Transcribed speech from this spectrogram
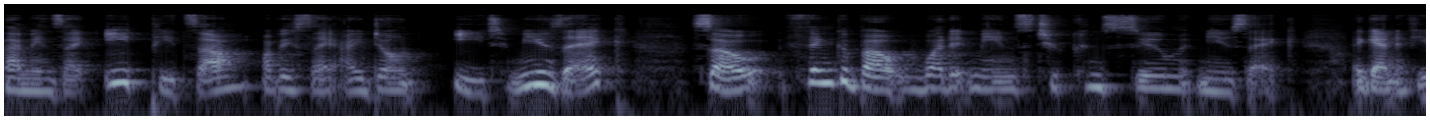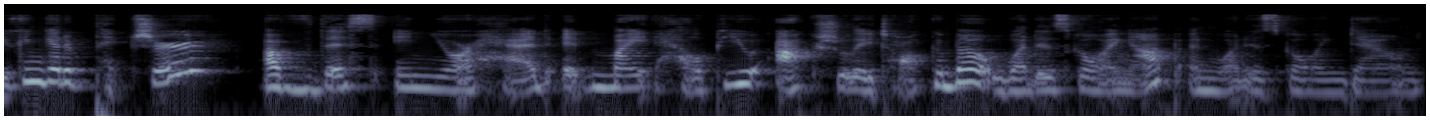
that means I eat pizza. Obviously, I don't eat music. So think about what it means to consume music. Again, if you can get a picture of this in your head, it might help you actually talk about what is going up and what is going down.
